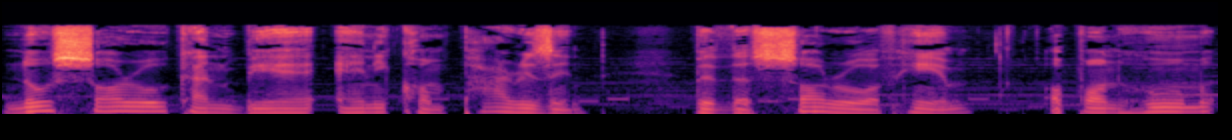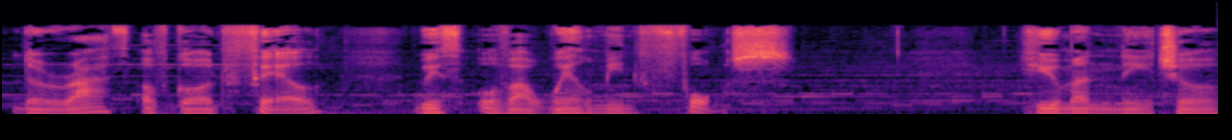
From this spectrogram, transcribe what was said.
No sorrow can bear any comparison with the sorrow of him upon whom the wrath of God fell with overwhelming force. Human nature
